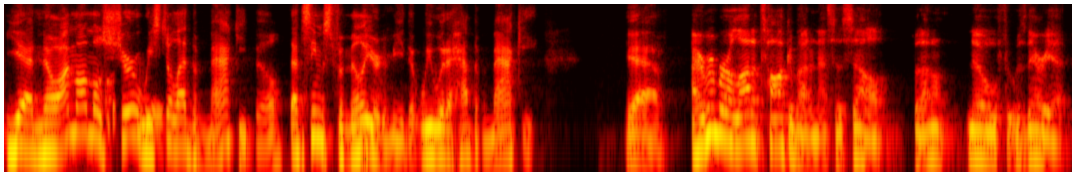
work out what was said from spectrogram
yeah no i'm almost sure we still had the mackie bill that seems familiar to me that we would have had the mackie yeah I remember a lot of talk about an SSL, but I don't know if it was there yet.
